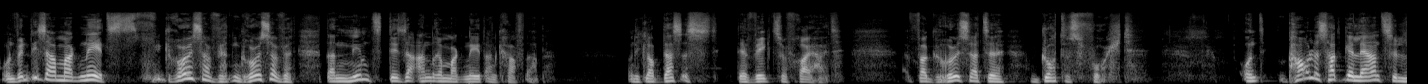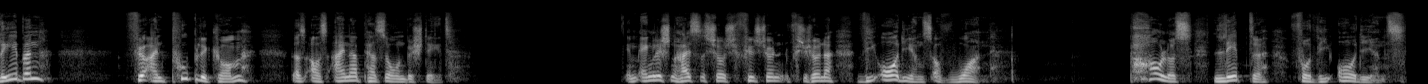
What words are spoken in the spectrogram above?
Und wenn dieser Magnet größer wird und größer wird, dann nimmt dieser andere Magnet an Kraft ab. Und ich glaube, das ist der Weg zur Freiheit. Vergrößerte Gottesfurcht. Und Paulus hat gelernt zu leben für ein Publikum, das aus einer Person besteht. Im Englischen heißt es schon viel, schöner, the audience of one. Paulus lebte for the audience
